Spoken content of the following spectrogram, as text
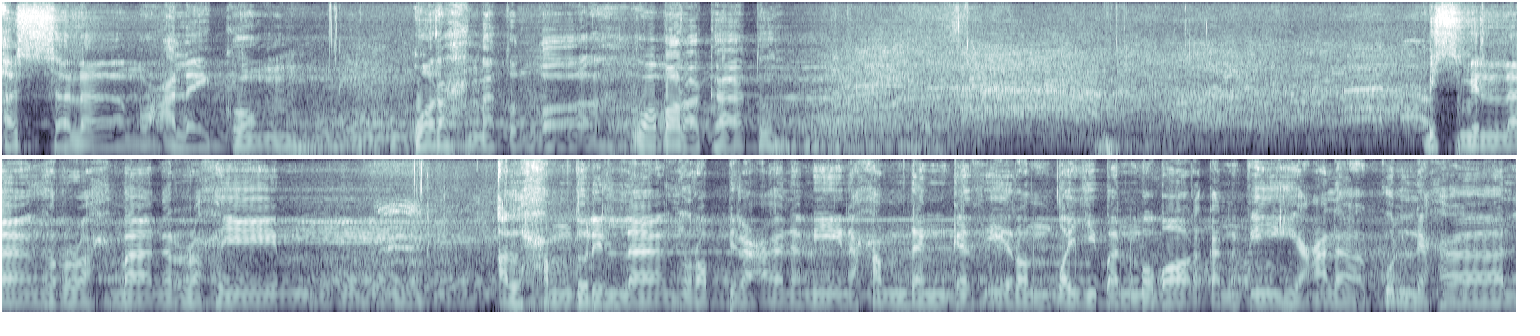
Assalamualaikum warahmatullahi wabarakatuh Bismillahirrahmanirrahim Alhamdulillah Rabbil Alamin Hamdan kathiran tayyiban mubarakan fihi ala kulli hal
